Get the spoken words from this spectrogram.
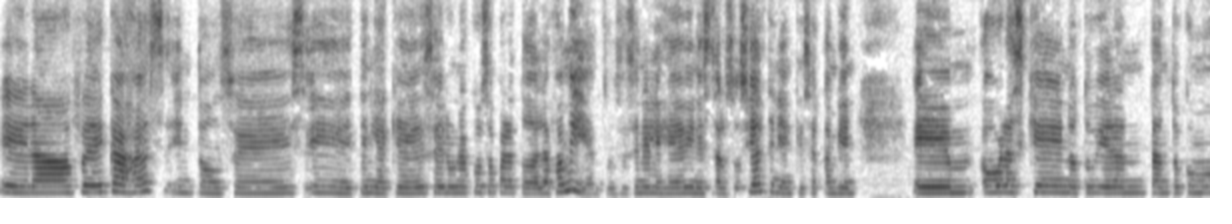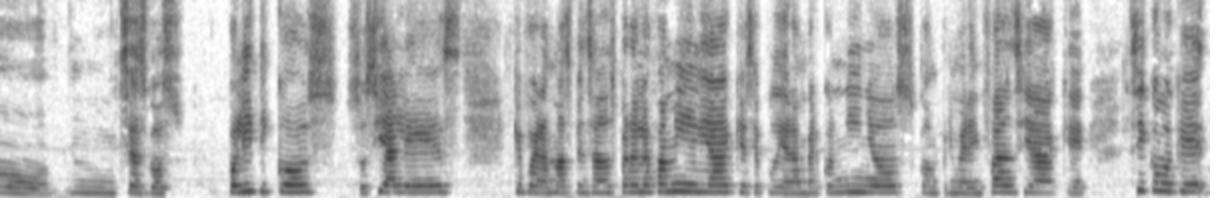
era fe de cajas, entonces eh, tenía que ser una cosa para toda la familia. Entonces en el eje de bienestar social tenían que ser también em, obras que no tuvieran tanto como mm, sesgos políticos, sociales, que fueran más pensados para la familia, que se pudieran ver con niños, con primera infancia, que sí, como que,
